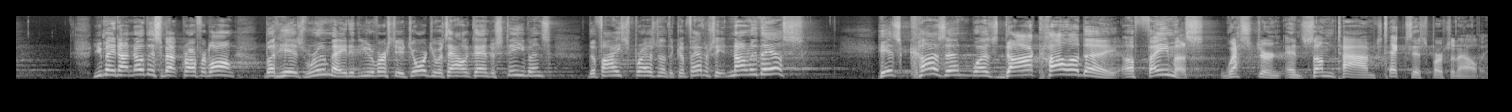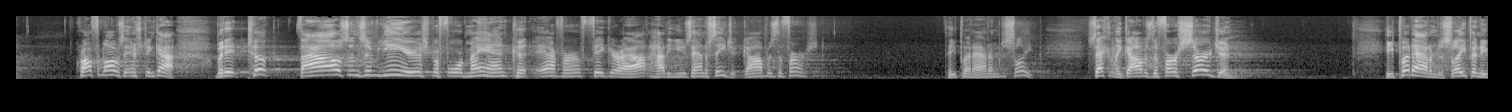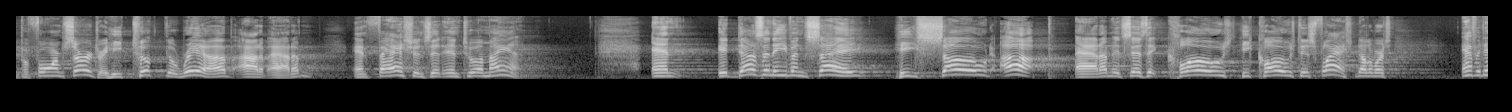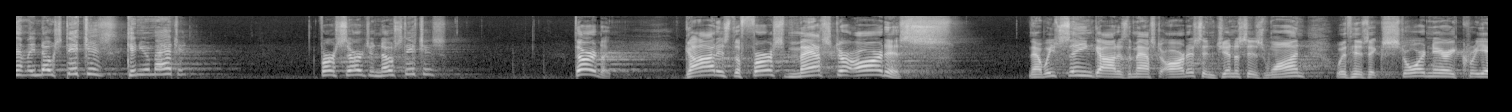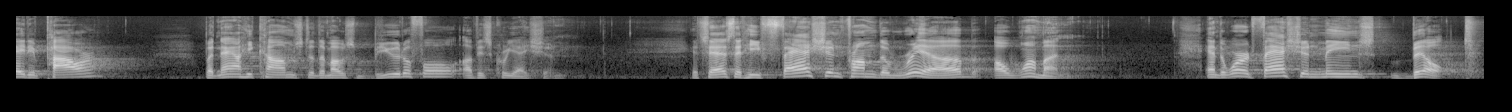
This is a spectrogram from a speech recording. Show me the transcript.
You may not know this about Crawford Long, but his roommate at the University of Georgia was Alexander Stephens, the vice president of the Confederacy. Not only this, his cousin was Doc Holliday, a famous Western and sometimes Texas personality. Crawford Long was an interesting guy, but it took thousands of years before man could ever figure out how to use anesthesia. God was the first. He put Adam to sleep. Secondly, God was the first surgeon. He put Adam to sleep and he performed surgery. He took the rib out of Adam and fashions it into a man. And it doesn't even say he sewed up Adam. It says it closed, he closed his flesh. In other words, evidently no stitches. Can you imagine? First surgeon, no stitches. Thirdly, God is the first master artist. Now, we've seen God as the master artist in Genesis 1 with his extraordinary creative power, but now he comes to the most beautiful of his creation. It says that he fashioned from the rib a woman. And the word fashion means built.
